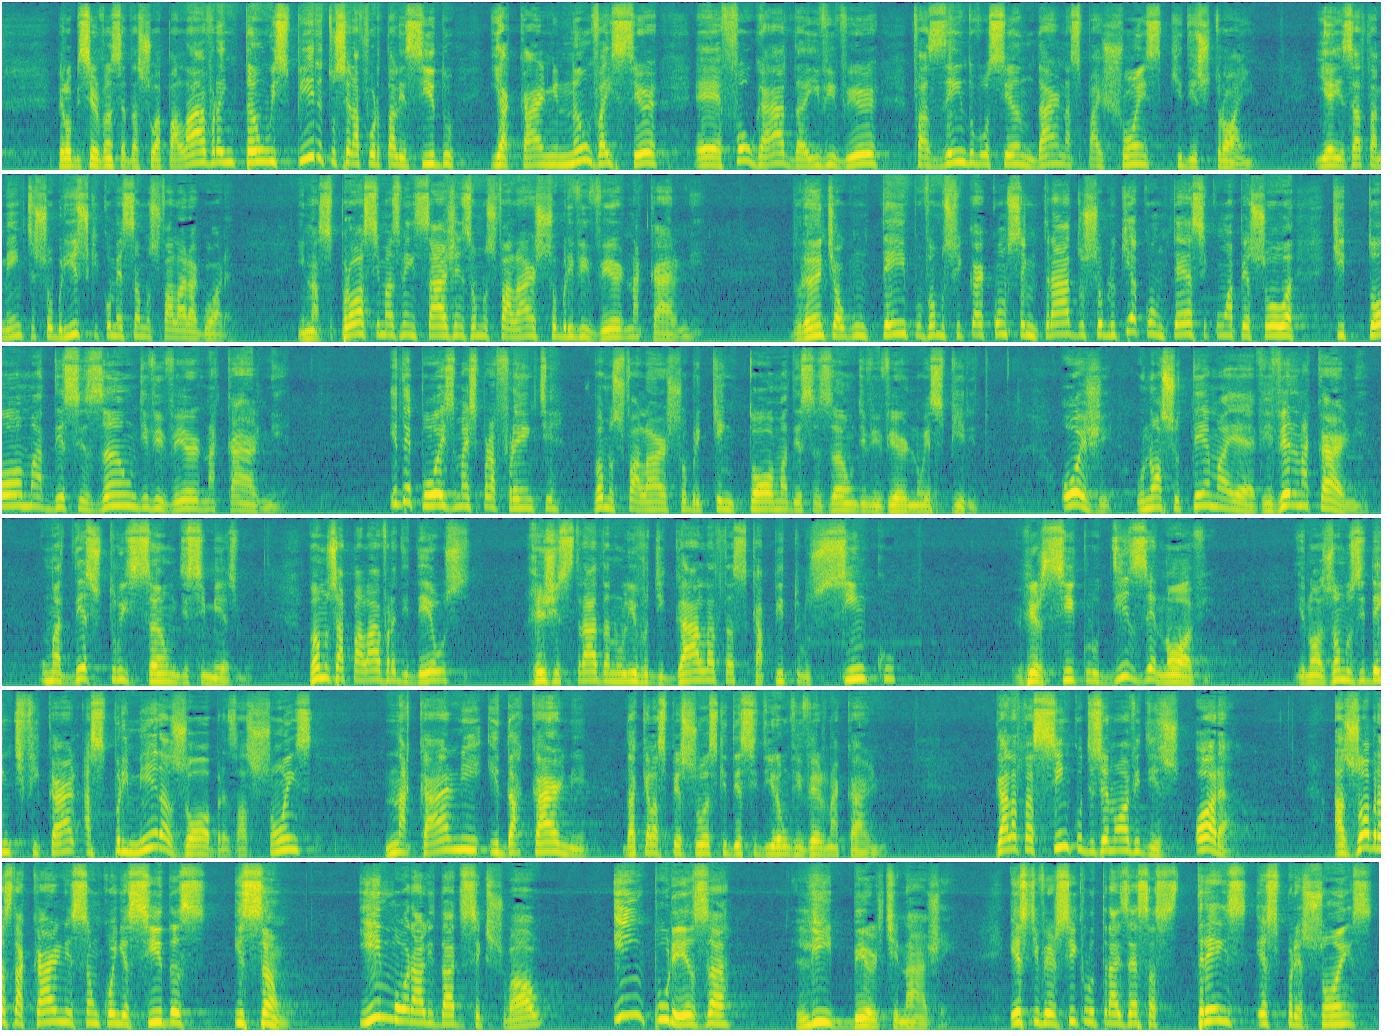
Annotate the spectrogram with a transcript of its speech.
pela observância da sua palavra, então o espírito será fortalecido e a carne não vai ser é, folgada e viver fazendo você andar nas paixões que destroem. E é exatamente sobre isso que começamos a falar agora. E nas próximas mensagens vamos falar sobre viver na carne. Durante algum tempo vamos ficar concentrados sobre o que acontece com a pessoa que toma a decisão de viver na carne. E depois, mais para frente, vamos falar sobre quem toma a decisão de viver no espírito. Hoje, o nosso tema é viver na carne, uma destruição de si mesmo. Vamos à palavra de Deus registrada no livro de Gálatas, capítulo 5, versículo 19. E nós vamos identificar as primeiras obras, ações na carne e da carne daquelas pessoas que decidiram viver na carne. Gálatas 5,19 diz: Ora, as obras da carne são conhecidas e são imoralidade sexual, impureza, libertinagem. Este versículo traz essas três expressões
